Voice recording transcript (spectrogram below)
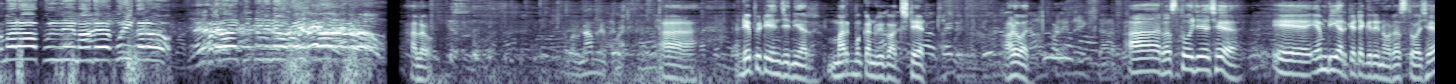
અમારા પુલની માંગે પૂરી કરો. હલો તમારું નામ ને પોસ્ટ આ ડેપ્યુટી એન્જિનિયર માર્ગ મકાન વિભાગ સ્ટેટ હળવદ. આ રસ્તો જે છે એ એમડીઆર કેટેગરીનો રસ્તો છે.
